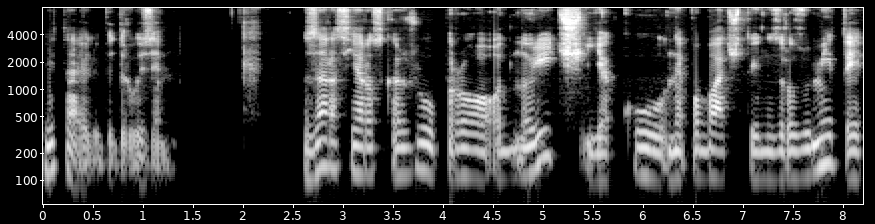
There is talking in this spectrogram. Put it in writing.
Вітаю, любі друзі! Зараз я розкажу про одну річ, яку не побачити і не зрозуміти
